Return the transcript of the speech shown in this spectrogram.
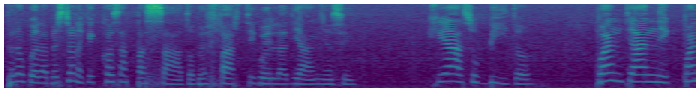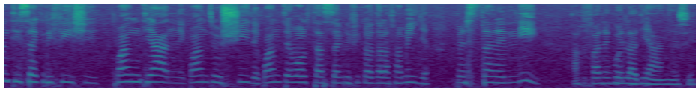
Però quella persona che cosa ha passato per farti quella diagnosi? Che ha subito? Quanti anni, quanti sacrifici, quanti anni, quante uscite, quante volte ha sacrificato la famiglia per stare lì a fare quella diagnosi?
